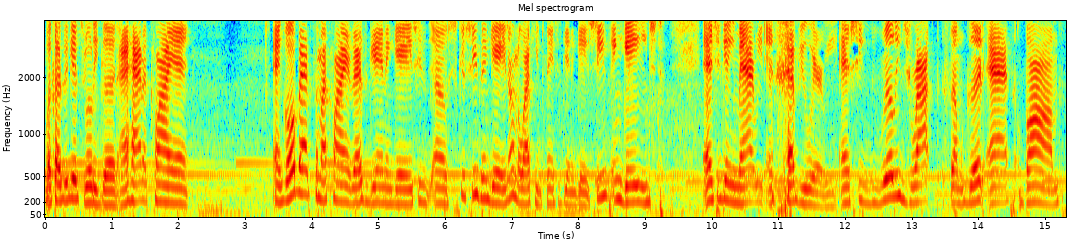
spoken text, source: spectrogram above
because it gets really good. I had a client and go back to my client that's getting engaged. She's uh, she's engaged. I don't know why I keep saying she's getting engaged. She's engaged, and she's getting married in February. And she really dropped some good ass bombs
